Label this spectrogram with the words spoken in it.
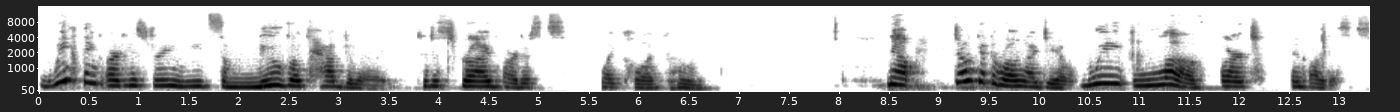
We think art history needs some new vocabulary to describe artists like Claude Cahun. Now, don't get the wrong idea. We love art and artists.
